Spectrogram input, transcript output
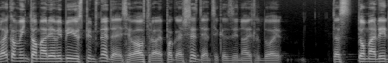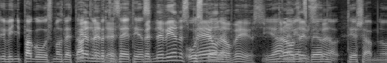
Laikam viņi tomēr jau bija bijusi pirms nedēļas, jau Austrālijā pagājušajā sestdienā, cik es zinu, aizlidoja Tas tomēr ir viņi pagūsi mazliet aklimatizēties. Bet neviena spēle uzspēlēt. nav bijusi. Jā, neviena spēle nav. Tiešām, nu,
